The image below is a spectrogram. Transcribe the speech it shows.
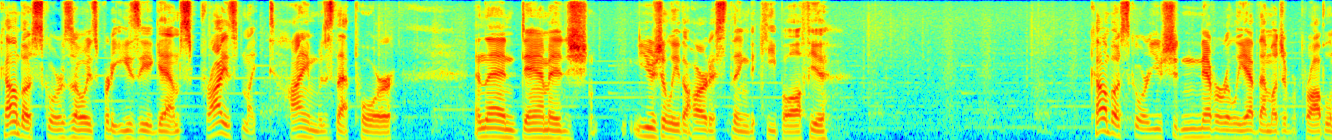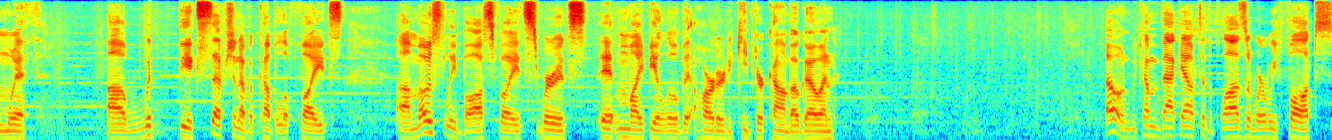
Combo score is always pretty easy again. I'm surprised my time was that poor. And then damage, usually the hardest thing to keep off you. Combo score you should never really have that much of a problem with. Uh, with the exception of a couple of fights. Uh, mostly boss fights where it's it might be a little bit harder to keep your combo going. Oh, and we come back out to the plaza where we fought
